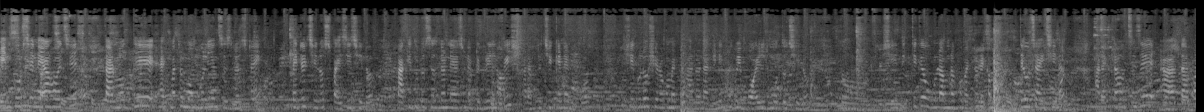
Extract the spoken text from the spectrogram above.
মেন কোর্সে নেওয়া হয়েছে, তার মধ্যে একমাত্র মঙ্গোলিয়ান সিজলার্সটাই পেটের ছিল স্পাইসি ছিল। বাকি দুটো সিজলার নেওয়া ছিল, একটা গ্রিল ফিশ আর একটা চিকেনের উপর সেগুলো সেরকম একটা ভালো লাগেনি, খুবই বয়েলড মতো ছিল। তো সেই দিক থেকে ওগুলো আমরা খুব একটা রেকমেন্ড করতেও চাইছি না। আর একটা হচ্ছে যে তারপর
